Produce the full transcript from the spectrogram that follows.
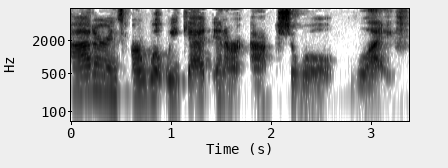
patterns are what we get in our actual life.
